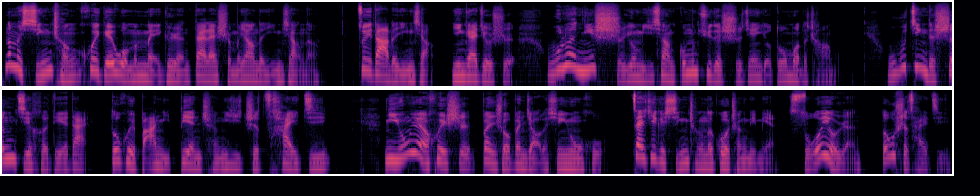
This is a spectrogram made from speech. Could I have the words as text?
那么形成会给我们每个人带来什么样的影响呢？最大的影响应该就是，无论你使用一项工具的时间有多么的长，无尽的升级和迭代都会把你变成一只菜鸡，你永远会是笨手笨脚的新用户。在这个形成的过程里面，所有人都是菜鸡。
